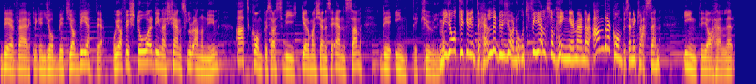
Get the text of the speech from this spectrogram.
Det är verkligen jobbigt, jag vet det. Och jag förstår dina känslor Anonym. Att kompisar sviker och man känner sig ensam, det är inte kul. Men jag tycker inte heller du gör något fel som hänger med den där andra kompisen i klassen. Inte jag heller.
